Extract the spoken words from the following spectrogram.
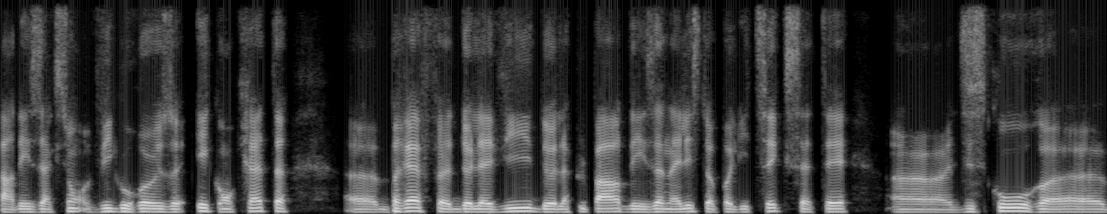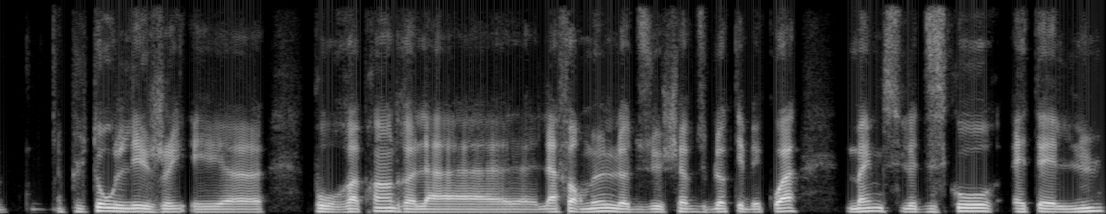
par des actions vigoureuses et concrètes. Euh, bref, de l'avis de la plupart des analystes politiques, c'était un discours euh, plutôt léger. Et euh, pour reprendre la, formule du chef du Bloc québécois, même si le discours était lu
